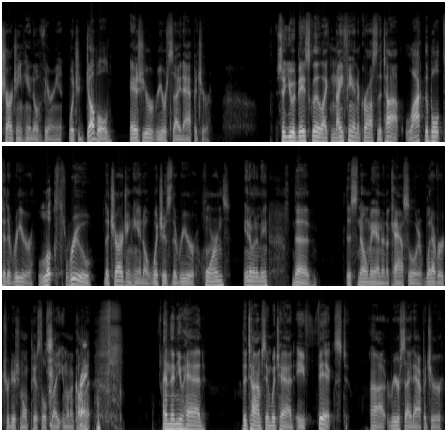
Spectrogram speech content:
charging handle variant, which doubled as your rear sight aperture. So you would basically like knife hand across the top, lock the bolt to the rear, look through the charging handle, which is the rear horns. You know what I mean? The the snowman or the castle or whatever traditional pistol sight you want to call Right. it. And then you had the Thompson, which had a fixed uh, rear sight aperture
